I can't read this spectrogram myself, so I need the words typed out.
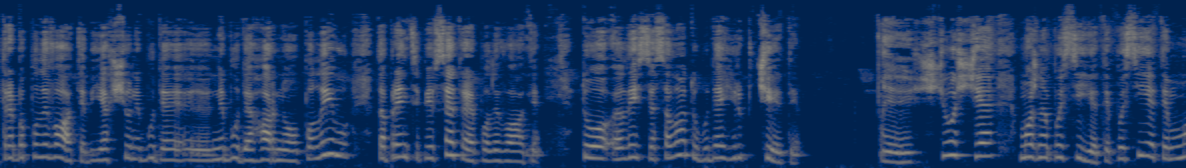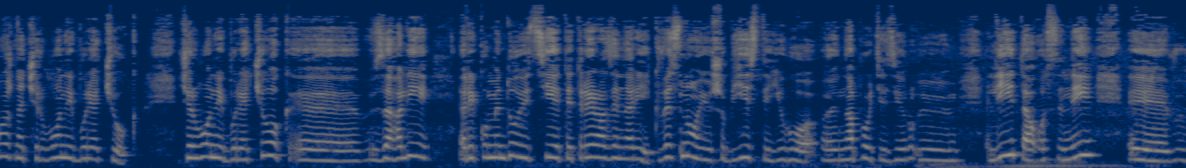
треба поливати. Якщо не буде, не буде гарного поливу, та в принципі все треба поливати, то е, листя салату буде гірчити. Е, Що ще можна посіяти? Посіяти можна червоний бурячок. Червоний бурячок е, взагалі рекомендують сіяти три рази на рік. Весною, щоб їсти його на протязі літа, осени, в-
